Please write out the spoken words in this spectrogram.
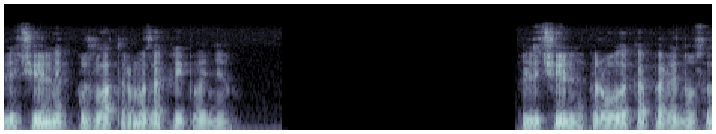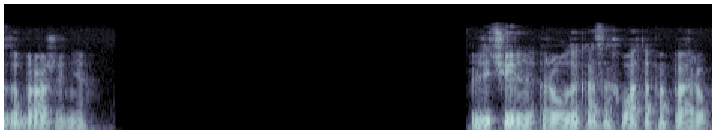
Лічильник вузла термозакріплення. Лічильник ролика переносу зображення. Лічильник ролика захвата паперу.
